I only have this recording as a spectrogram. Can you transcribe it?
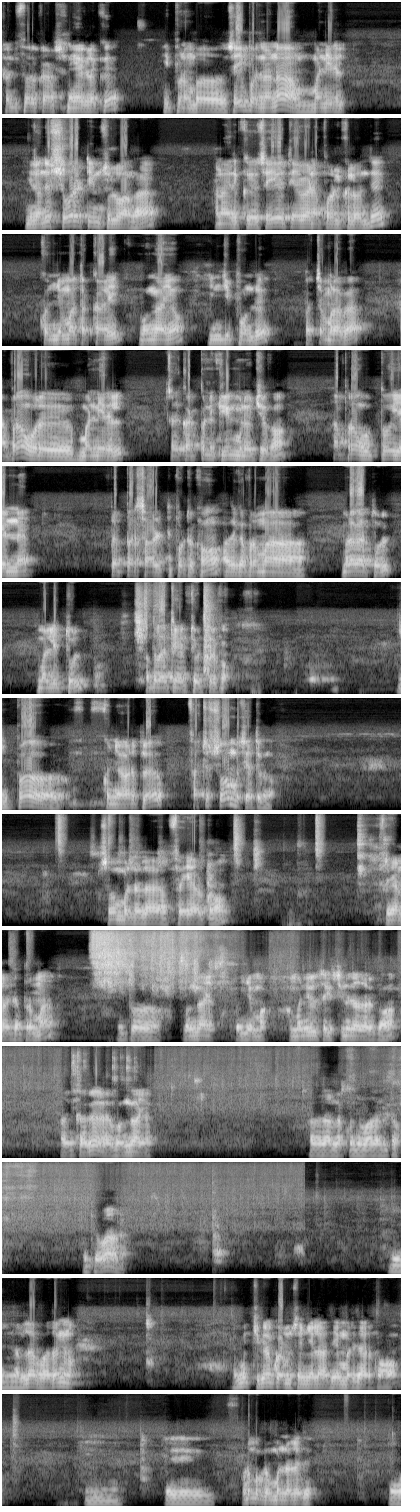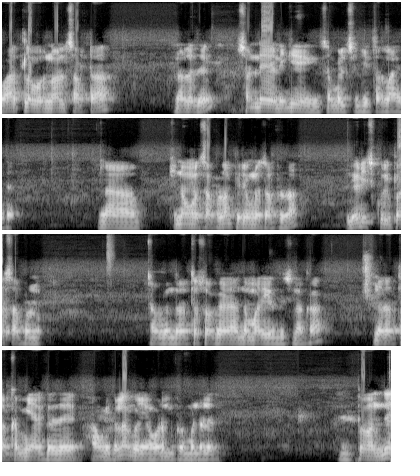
Twenty four grads நேயர்களுக்கு இப்போ நம்ம செய்ய போகிறது என்னென்னா மண்ணீரல். இது வந்து சோரட்டின்னு சொல்லுவாங்க. ஆனால் இதுக்கு செய்ய தேவையான பொருட்கள் வந்து கொஞ்சமாக தக்காளி வெங்காயம் இஞ்சி பூண்டு பச்சை மிளகாய் அப்புறம் ஒரு மண்ணீரல். அதை கட் பண்ணி க்ளீன் பண்ணி வச்சுருக்கோம். அப்புறம் உப்பு எண்ணெய் பெப்பர் சால்ட் போட்டிருக்கோம். அதுக்கப்புறமா மிளகாத்தூள் மல்லித்தூள் அதெல்லாத்தையும் எடுத்து வச்சுருக்கோம். இப்போ கொஞ்சம் அடுப்பில் ஃபஸ்ட்டு சோம்பு சேர்த்துக்கணும். சோம்பு நல்லா ஃப்ரை ஆகட்டும் ஃப்ரை ஆனதுக்கப்புறமா இப்போது வெங்காயம் கொஞ்சமாக மணிகள் சைஸ் சின்னதாக தான் இருக்கும். அதுக்காக வெங்காயம். அதை நல்லா கொஞ்சம் வதங்கிட்டோம். ஓகேவா நல்லா வதங்கணும். அதுமாதிரி சிக்கன் குழம்பு செஞ்சாலும் அதே மாதிரி தான் இருக்கும். இது உடம்புக்கு ரொம்ப நல்லது. வாரத்தில் ஒரு நாள் சாப்பிட்டா நல்லது. சண்டே அன்னைக்கு சமையல் செஞ்சு தரலாம் இதை. நான் சின்னவங்களும் சாப்பிட்லாம் பெரியவங்களும் சாப்பிட்லாம். லேடிஸ் குறிப்பாக சாப்பிடணும். அவங்களுக்கு இந்த ரத்த சோகை அந்த மாதிரி இருந்துச்சுனாக்கா இந்த ரத்தம் கம்மியாக இருக்கிறது அவங்களுக்கெல்லாம் கொஞ்சம் உடம்புக்கு ரொம்ப நல்லது. இப்போ வந்து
